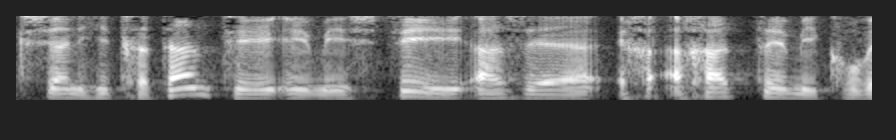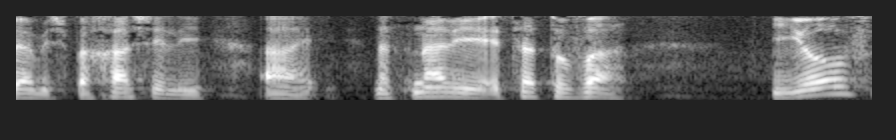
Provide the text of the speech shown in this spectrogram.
כשאני התחתנתי עם אשתי, אז אה, אחת מקרובי המשפחה שלי אה, נתנה לי עצה טובה. איוב,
